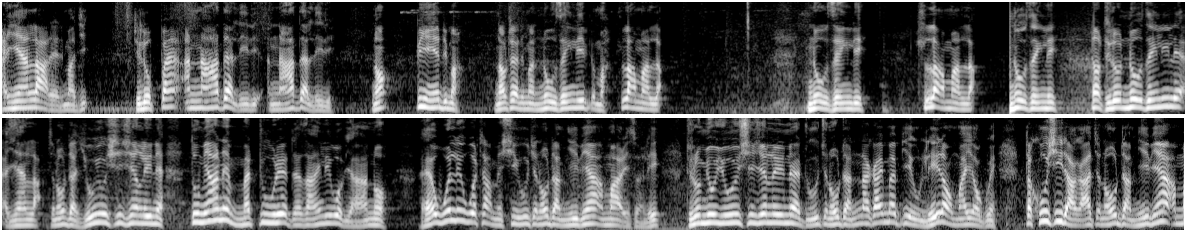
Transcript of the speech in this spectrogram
အရန်လာတယ်ဒီမှာကြည့်ဒီလိုပန်းအနာသက်လေးတွေအနာသက်လေးတွေနော်ပြီးရင်ဒီမှာနောက်ထပ်ဒီမှာနှုတ်စိမ့်လေးပြမှာလှမလှနှုတ်စိမ့်လေးလှမလှနှုတ်စိမ့်လေးနော်ဒီလိုနှုတ်စိမ့်လေးလည်းအရန်လှကျွန်တော်တို့ဒါရိုးရိုးရှင်းရှင်းလေးနဲ့သူများနဲ့မတူတဲ့ဒီဇိုင်းလေးပေါ့ဗျာနော် အဲဝက်လေးဝက်ထမရှိဘူးကျွန်တော်တို့ဒါမြေပြန့်အမတွေဆိုရင်လေဒီလိုမျိုးရိုးရိုးရှင်းရှင်းလေးနဲ့အတူကျွန်တော်တို့ဒါနှစ်ကိုင်းမပြည့်ဘူး၄တောင်မရောက်ခွင့်တခုရှိတာကကျွန်တော်တို့ဒါမြေပြန့်အမ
